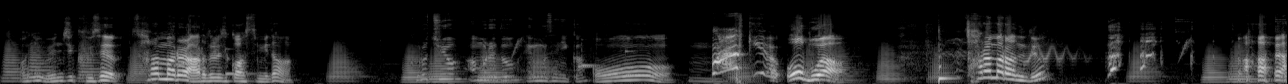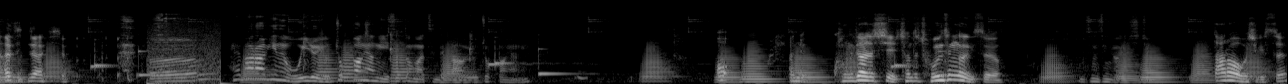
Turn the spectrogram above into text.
아니 왠지 그새 사람 말을 알아들을 것 같습니다. 그렇지요 아무래도 앵무새니까 오, 음. 어 뭐야? 사람 말 하는데요? 아, 아 진짜 아시죠? 해바라기는 오히려 이쪽 방향에 있었던 것 같은데 마을 이쪽 방향에 아니 광대 아저씨 저한테 좋은 생각이 있어요. 무슨 생각이시죠? 따라와 보시겠어요?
